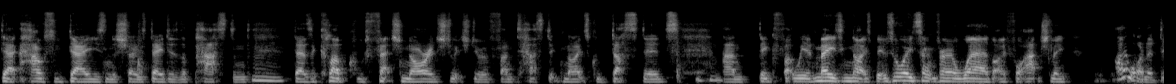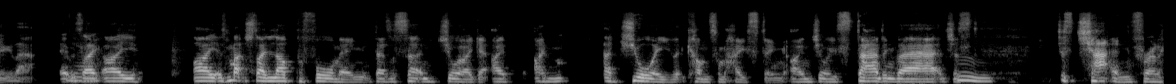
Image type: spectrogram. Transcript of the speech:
De- House of Days and the shows did in the past. And mm. there's a club called Fetch Norwich, which do a fantastic nights called Dusted mm-hmm. and Big Fun. We had amazing nights, but it was always something very aware that I thought, actually, I want to do that. It was yeah. like I, I as much as I love performing, there's a certain joy I get. I, I'm a joy that comes from hosting. I enjoy standing there just. Mm. Just chatting for a,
